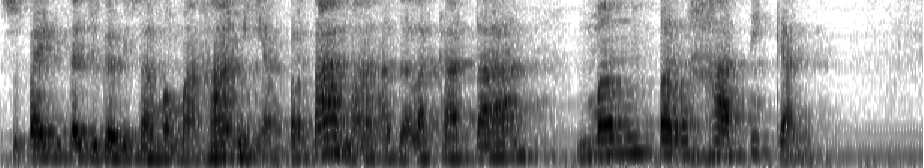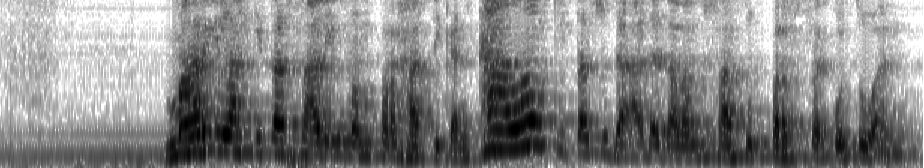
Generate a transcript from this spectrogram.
supaya kita juga bisa memahami. Yang pertama adalah kata memperhatikan. Marilah kita saling memperhatikan. Kalau kita sudah ada dalam satu persekutuan,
